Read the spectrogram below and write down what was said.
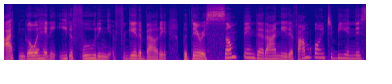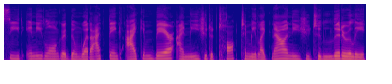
I can go ahead and eat a food and forget about it. But there is something that I need. If I'm going to be in this seat any longer than what I think I can bear, I need you to talk to me. Like now, I need need you to literally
